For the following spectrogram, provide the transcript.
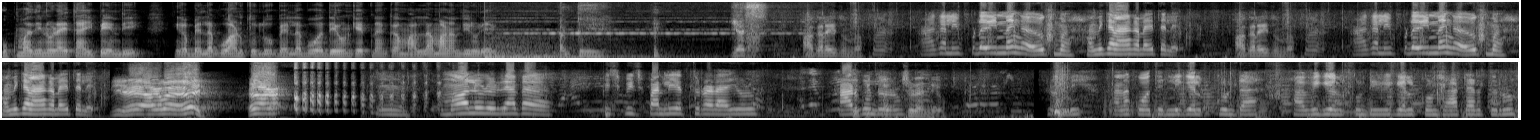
ఉప్మా తినుడు అయితే అయిపోయింది. ఇక బెల్లబువ అణుతులు బెల్లబువ దేవునికి ఎత్తినాక మళ్ళా మనం తినుడే. ఆకలి అవుతుందా ఆకలి ఇప్పుడు తిన్నాం కదా ఉప్మా అందుకని ఆకలి అయితే లే ఆకలి అవుతుందా ఆకలి ఇప్పుడు తిన్నాం కదా ఉప్మా అందుకని ఆకలి అయితే లే మాలుడు పిచ్చి పిచ్చి పనులు చేస్తున్నాడు అయ్యుడు ఆడుకుంటారు చూడండి. చూడండి అలా కోతిల్ని గెలుపుకుంటా అవి గెలుపుకుంటా ఇవి గెలుపుకుంటా ఆట ఆడుతుర్రు.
